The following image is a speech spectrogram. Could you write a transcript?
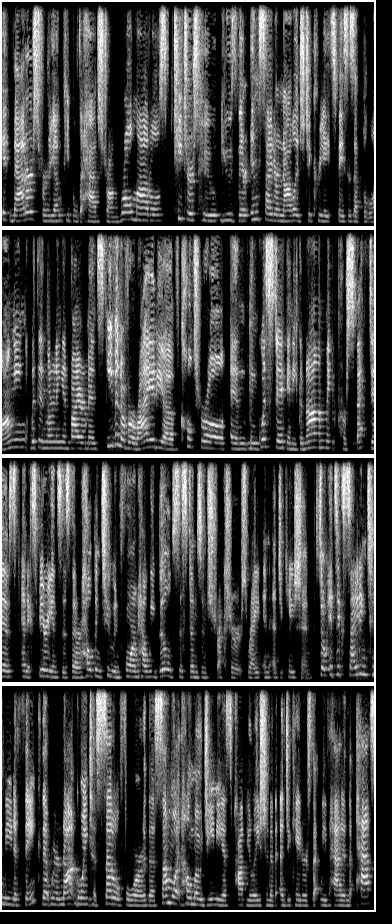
it matters for young people to have strong role models, teachers who use their insider knowledge to create spaces of belonging within learning environments, even a variety of cultural and linguistic and economic perspectives and experiences that are helping to inform how we build systems and structures, right, in education. So it's exciting to me to think that we're not going to settle for the somewhat homogeneous population of educators that we've had in the past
